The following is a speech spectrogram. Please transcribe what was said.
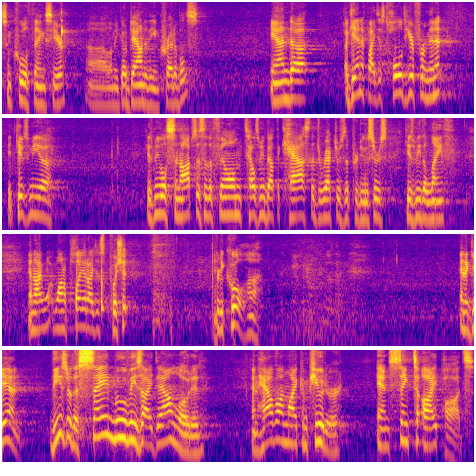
some cool things here. Uh, let me go down to The Incredibles. And uh, again, if I just hold here for a minute, it gives me a gives me a little synopsis of the film, tells me about the cast, the directors, the producers, gives me the length. And I want to play it, I just push it. Pretty cool, huh? And again, these are the same movies I downloaded and have on my computer and sync to iPods.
